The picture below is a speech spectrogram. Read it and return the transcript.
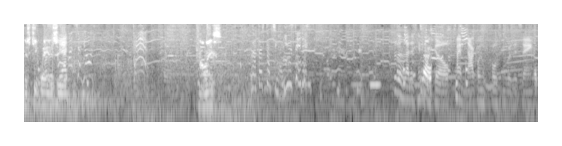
Just keep waiting to see. Nice. doesn't let this hit go. I'm not going close with this saying. I'm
